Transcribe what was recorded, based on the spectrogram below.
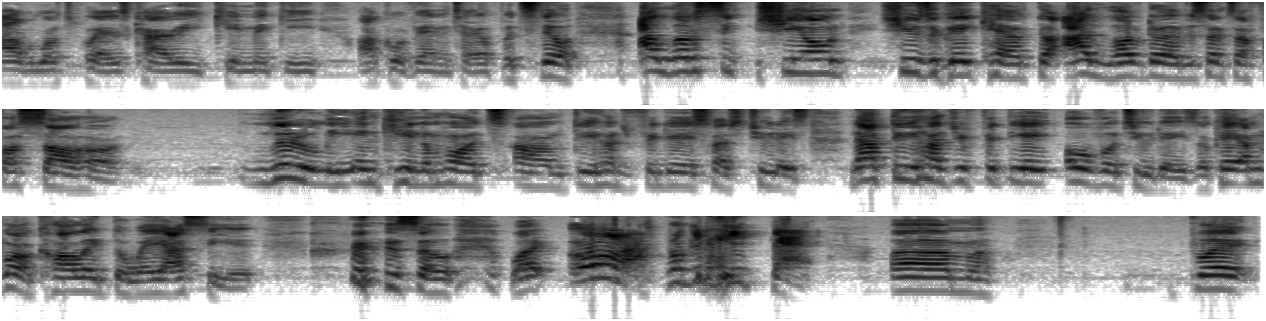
I would love to play as Kairi, King Mickey, Aqua Vanatero. But still, I love Xion. She was a great character. I loved her ever since I first saw her. Literally in Kingdom Hearts um 358 slash 2 days. Not 358 over 2 days, okay? I'm going to call it the way I see it. so, what? Oh, I fucking hate that. Um, but,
